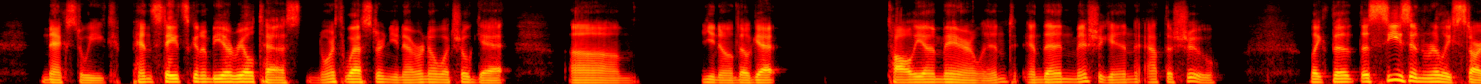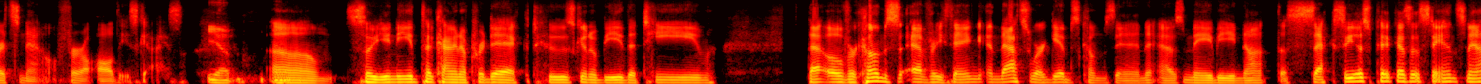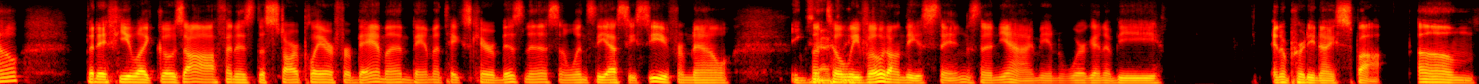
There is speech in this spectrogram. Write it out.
next week. Penn State's going to be a real test. Northwestern, you never know what you'll get. Um, you know, they'll get Talia Maryland and then Michigan at the shoe. Like the the season really starts now for all these guys. Yep. Um, so you need to kind of predict who's going to be the team that overcomes everything, and that's where Gibbs comes in as maybe not the sexiest pick as it stands now, but if he like goes off and is the star player for Bama, and Bama takes care of business and wins the SEC from now exactly. until we vote on these things, then yeah, I mean, we're going to be in a pretty nice spot. Um,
